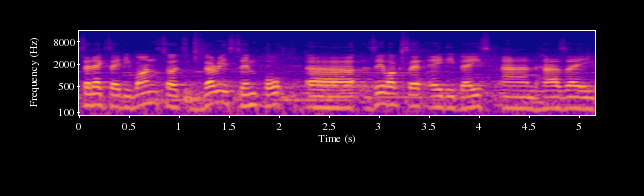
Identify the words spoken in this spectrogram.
ZX81, so it's very simple, uh, Zilog Z80 based, and has a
